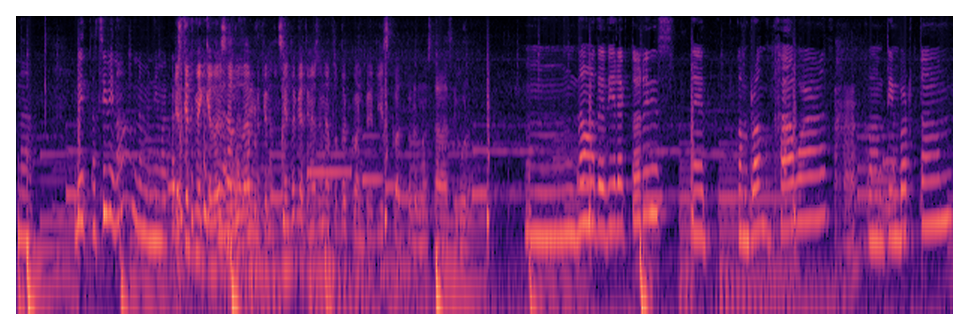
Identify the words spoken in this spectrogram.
No. Sí, vi, ¿no? No, ni me acuerdo. Es que me quedó esa No, duda porque siento que tenías una foto con Ridley Scott, pero no estaba seguro. Mm, no, de directores eh, con Ron Howard, Ajá. con Tim Burton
